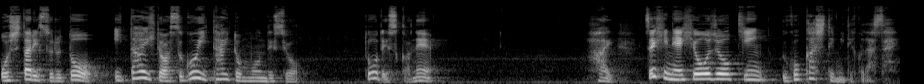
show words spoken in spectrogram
押したりすると痛い人はすごい痛いと思うんですよ。どうですかね？はい。ぜひね、表情筋動かしてみてください。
